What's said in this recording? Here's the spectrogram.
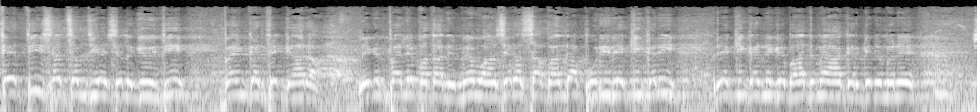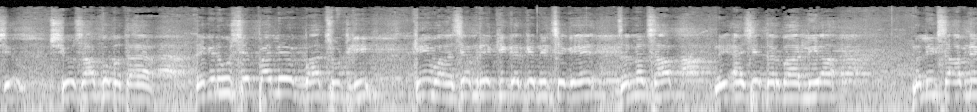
तैतीस एचएमजी ऐसे लगी हुई थी। बैंकर थे ग्यारह। लेकिन पहले पता नहीं, मैं वहाँ से रस्सा बांधा, पूरी रेकी करी। रेकी करने के बाद में आकर के मैंने शिव साहब को बताया। लेकिन उससे पहले एक बात छूट गई कि वहाँ से हम रेकी करके नीचे गए। जनरल साहब ने ऐसे दरबार लिया। मलिक साहब ने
